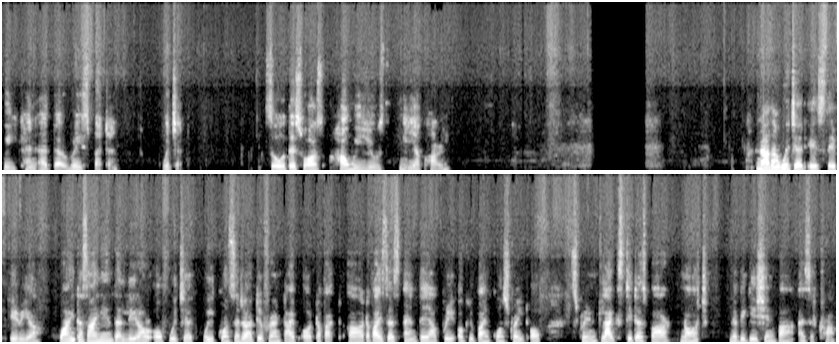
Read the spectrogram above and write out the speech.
we can add the raise button widget. So this was how we use media query. Another widget is safe area. While designing the layout of widget, we consider different type of uh, devices and they are preoccupied constraint of screen like status bar, notch, navigation bar, etc.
